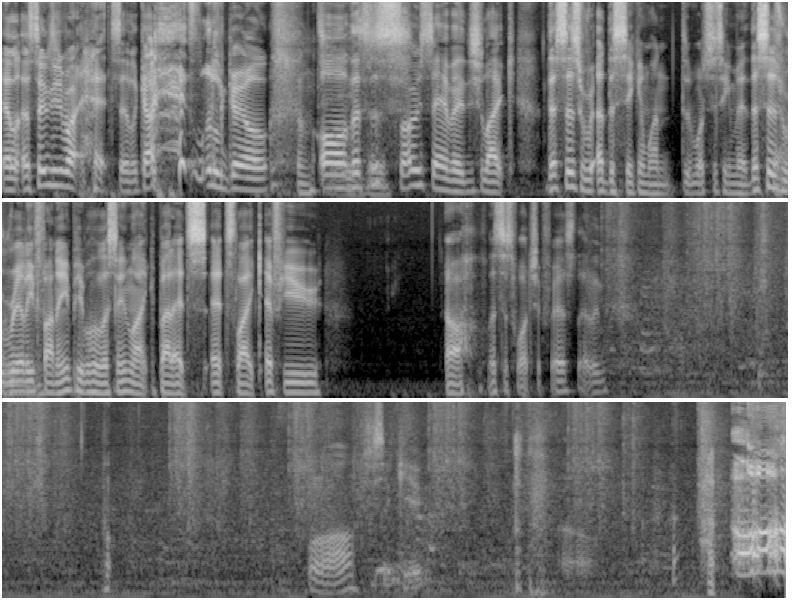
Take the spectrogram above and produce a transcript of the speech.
it, as soon as you write hits, it like hits little girl. Oh, oh this is so savage. Like this is uh, the second one. Watch the second one? This is yeah. really funny. People are listening. Like, but it's it's like if you. Oh, let's just watch it first. I mean. Oh, she's so cute. Oh.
